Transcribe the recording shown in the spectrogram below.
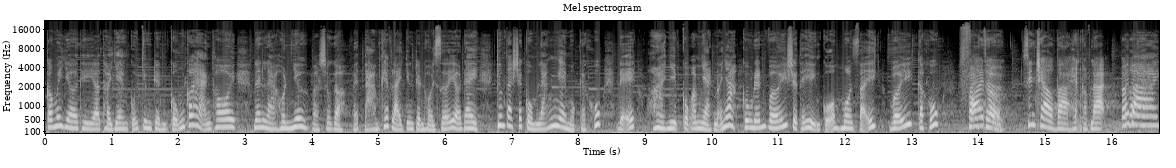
Còn bây giờ thì à, thời gian của chương trình cũng có hạn thôi nên là Huỳnh Như và Sugar phải tạm khép lại chương trình hồi xưa ý ở đây. Chúng ta sẽ cùng lắng nghe một ca khúc để hòa nhịp cùng âm nhạc nữa nha. Cùng đến với sự thể hiện của Monza X với ca khúc Fighter. Xin chào và hẹn gặp lại Bye bye.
